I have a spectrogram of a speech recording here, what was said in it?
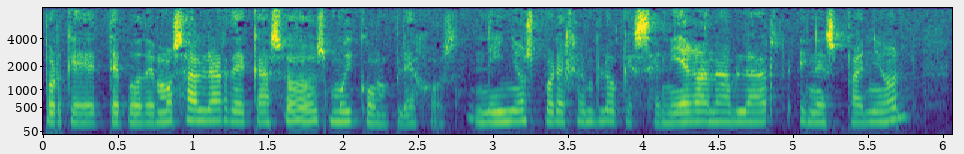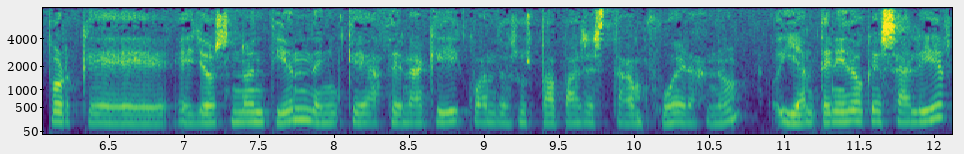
porque te podemos hablar de casos muy complejos. Niños, por ejemplo, que se niegan a hablar en español porque ellos no entienden qué hacen aquí cuando sus papás están fuera, ¿no? Y han tenido que salir,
